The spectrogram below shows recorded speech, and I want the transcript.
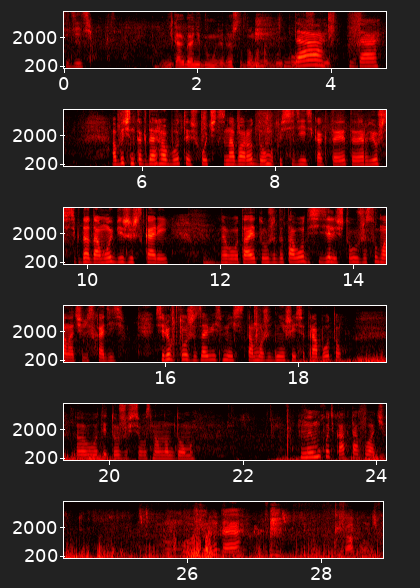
сидеть. Никогда не думали, да, что дома так будет Да. сидеть? Да. Обычно, когда работаешь, хочется наоборот дома посидеть как-то. Это рвешься всегда домой, бежишь скорей. Вот, а это уже до того досиделись, что уже с ума начали сходить. Серег тоже за весь месяц, там, может, дней 6 отработал. Э, Вот, и тоже все в основном дома. Но ему хоть как-то оплачивают. Я плачу. Ну да. Оплачиваю.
